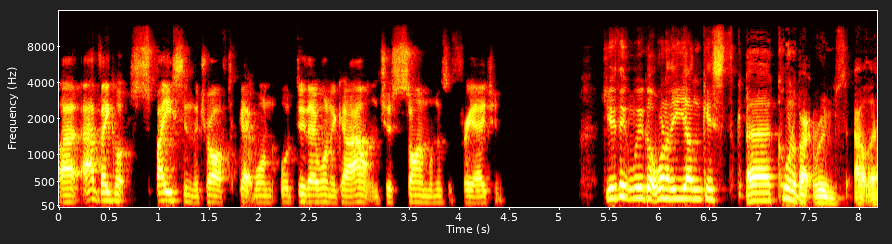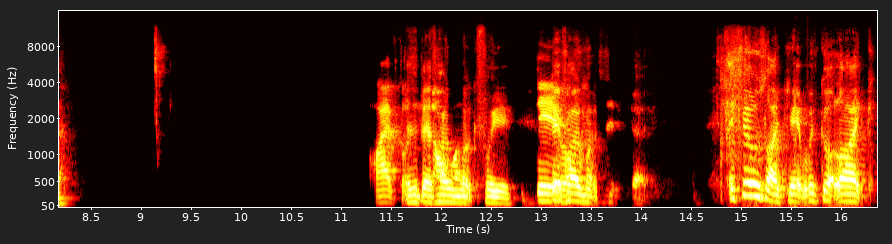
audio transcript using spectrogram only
Uh, have they got space in the draft to get one, or do they want to go out and just sign one as a free agent? Do you think we've got one of the youngest uh, cornerback rooms out there? I have got There's a bit of homework for you. Bit of homework. for you, Jack. It feels like it. We've got like,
